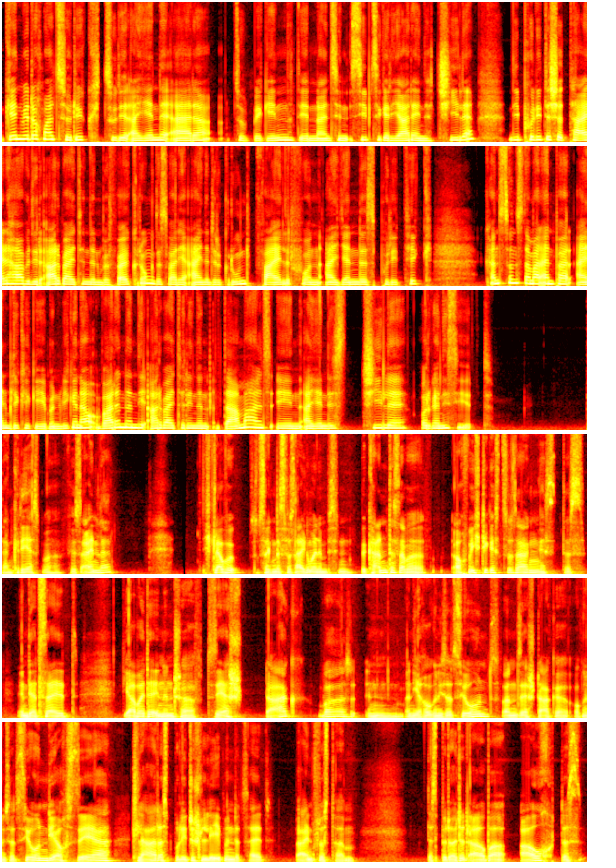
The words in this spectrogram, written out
Gehen wir doch mal zurück zu der Allende-Ära zu Beginn der 1970er Jahre in Chile. Die politische Teilhabe der arbeitenden Bevölkerung, das war ja einer der Grundpfeiler von Allendes Politik. Kannst du uns da mal ein paar Einblicke geben? Wie genau waren denn die Arbeiterinnen damals in Allendes Chile organisiert? Danke dir erstmal fürs Einladen. Ich glaube, sozusagen das, was allgemein ein bisschen bekannt ist, aber auch wichtig ist zu sagen, ist, dass in der Zeit die Arbeiterinnenschaft sehr stark war in, an ihrer Organisation. Es waren sehr starke Organisationen, die auch sehr klar das politische Leben in der Zeit beeinflusst haben. Das bedeutet aber auch, dass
